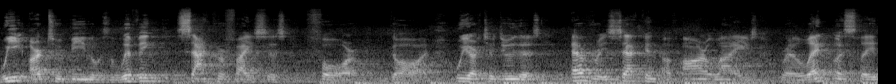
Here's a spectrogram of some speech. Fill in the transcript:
We are to be those living sacrifices for God. We are to do this every second of our lives relentlessly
